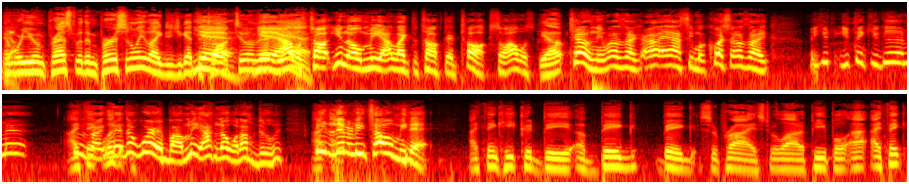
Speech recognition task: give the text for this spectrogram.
and were you impressed with him personally? Like, did you get to yeah, talk to him? Yeah, I was talk. You know me, I like to talk that talk. So I was Yep. telling him. I was like, I asked him a question. I was like, "You you think you good, man?" He I was think- like, look "Man, at- don't worry about me. I know what I'm doing." He literally told me that. I think he could be a big, big surprise to a lot of people. I, I think,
